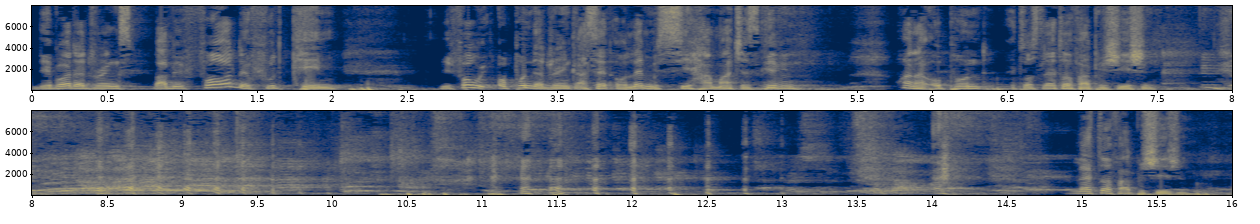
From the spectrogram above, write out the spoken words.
They bought the drinks, but before the food came, before we opened the drink, I said, Oh, let me see how much is given. When I opened, it was letter of appreciation. letter of appreciation.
